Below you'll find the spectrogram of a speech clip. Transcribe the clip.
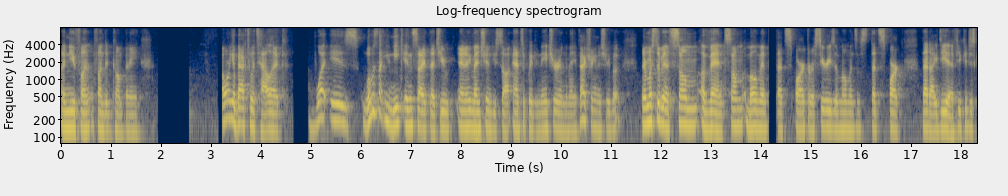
a new fund, funded company. I want to get back to Italic. What is what was that unique insight that you? Know you mentioned you saw antiquated nature in the manufacturing industry, but there must have been some event, some moment that sparked, or a series of moments of, that sparked that idea. If you could just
